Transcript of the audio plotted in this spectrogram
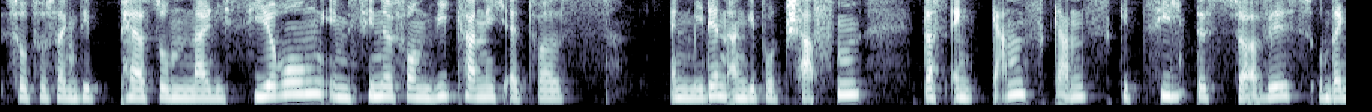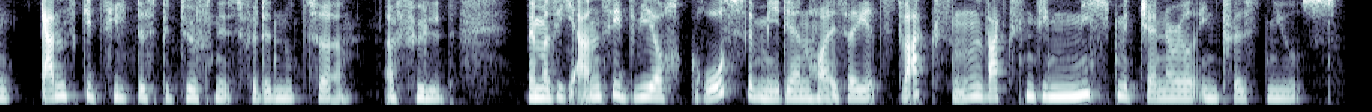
sozusagen die Personalisierung im Sinne von, wie kann ich etwas, ein Medienangebot schaffen, das ein ganz, ganz gezieltes Service und ein ganz gezieltes Bedürfnis für den Nutzer erfüllt. Wenn man sich ansieht, wie auch große Medienhäuser jetzt wachsen, wachsen die nicht mit General Interest News.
